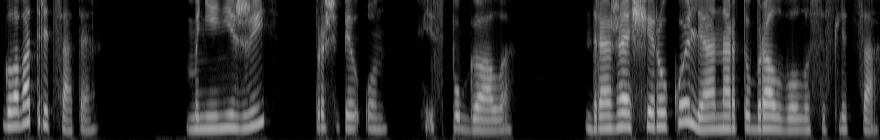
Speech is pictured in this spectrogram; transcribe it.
Глава 30. «Мне не жить?» – прошипел он. Испугала. Дрожащей рукой Леонард убрал волосы с лица.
